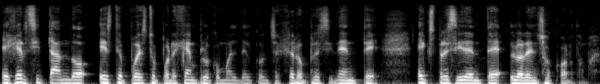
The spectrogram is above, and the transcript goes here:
ejercitando este puesto, por ejemplo, como el del consejero presidente, expresidente Lorenzo Córdoba?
